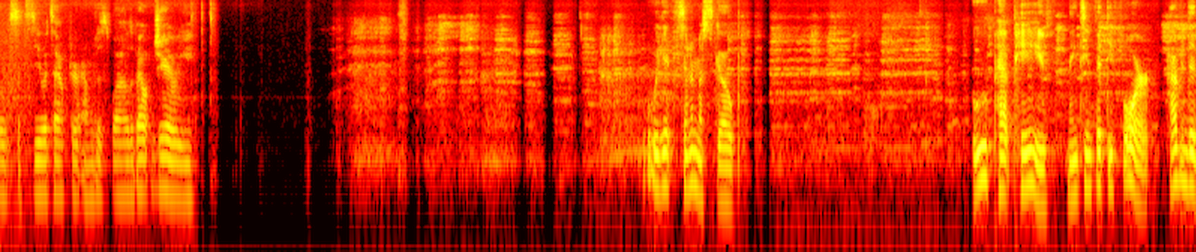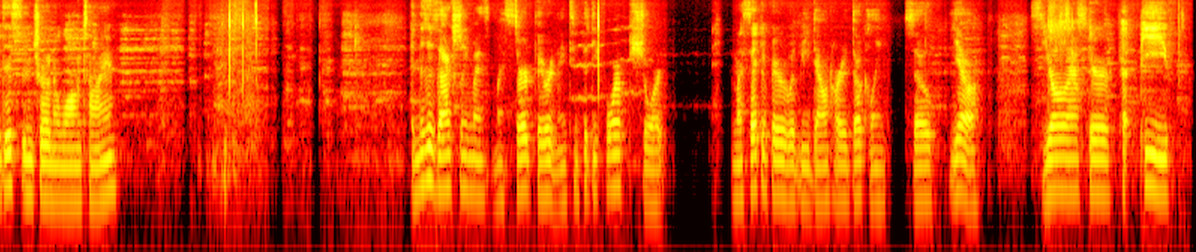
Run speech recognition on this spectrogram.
folks. Let's see what's after. I'm just wild about Jerry. We get CinemaScope. Ooh, pet peeve. 1954. Haven't did this intro in a long time. And this is actually my, my third favorite 1954 short. My second favorite would be Downhearted Duckling. So, yeah. See y'all after Pet Peeve.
